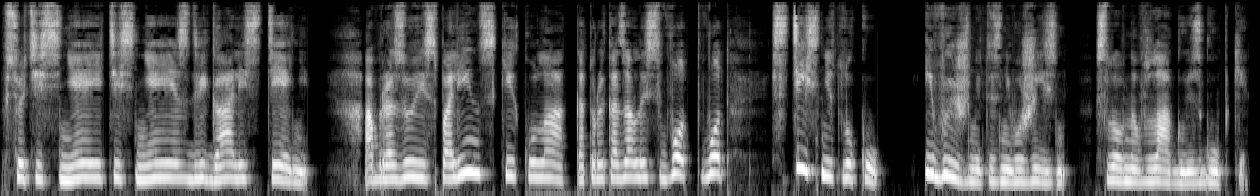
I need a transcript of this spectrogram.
Все теснее и теснее сдвигались тени, образуя исполинский кулак, который, казалось, вот-вот стиснет Луку и выжмет из него жизнь, словно влагу из губки.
